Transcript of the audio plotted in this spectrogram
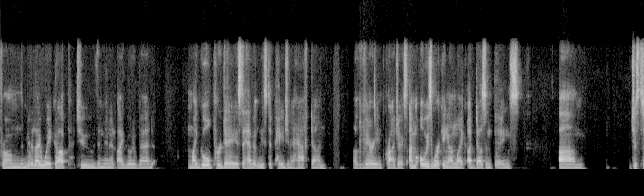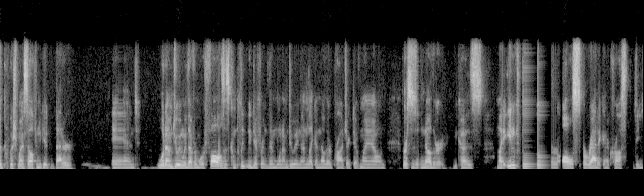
from the minute I wake up to the minute I go to bed, my goal per day is to have at least a page and a half done of Mhm. varying projects. I'm always working on like a dozen things, um, just to push myself and to get better. And what I'm doing with Evermore Falls is completely different than what I'm doing on like another project of my own versus another because my influence are all sporadic and across the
